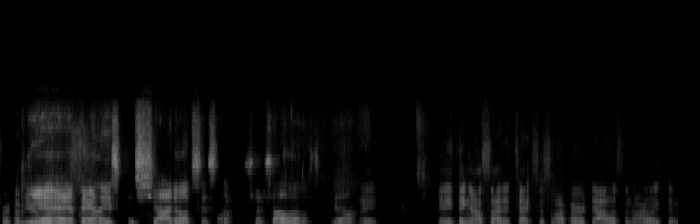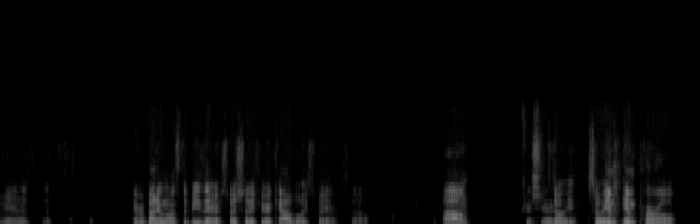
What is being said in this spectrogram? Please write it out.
for of your yeah, life. apparently it's, it's shot up since I, since I left. Yeah. Hey, anything outside of Texas or, or Dallas and Arlington, man, it's, it's everybody wants to be there, especially if you're a Cowboys fan. So, um, For sure. so it- so in in Pearl,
